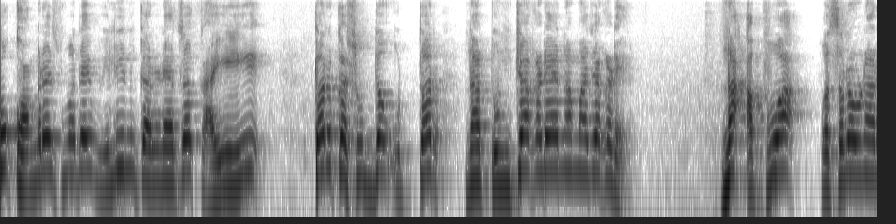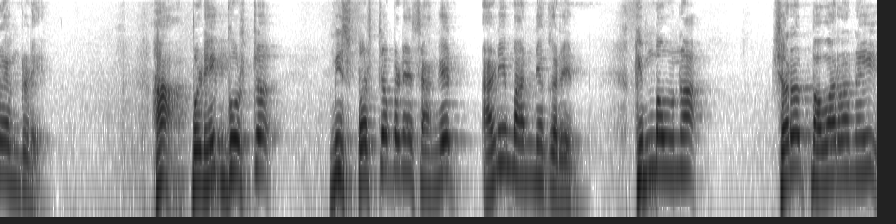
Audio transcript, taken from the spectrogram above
तो काँग्रेसमध्ये विलीन करण्याचं काहीही तर्कशुद्ध उत्तर ना तुमच्याकडे आहे ना माझ्याकडे ना अफवा पसरवणाऱ्यांकडे. हां पण एक गोष्ट मी स्पष्टपणे सांगेन आणि मान्य करेन. किंबहुना शरद पवारांनाही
